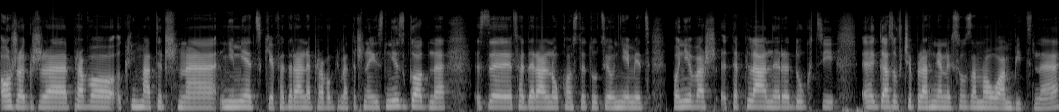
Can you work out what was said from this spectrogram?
orzekł, że prawo klimatyczne niemieckie, federalne prawo klimatyczne jest niezgodne z federalną konstytucją Niemiec, ponieważ te plany redukcji gazów cieplarnianych są za mało ambitne.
